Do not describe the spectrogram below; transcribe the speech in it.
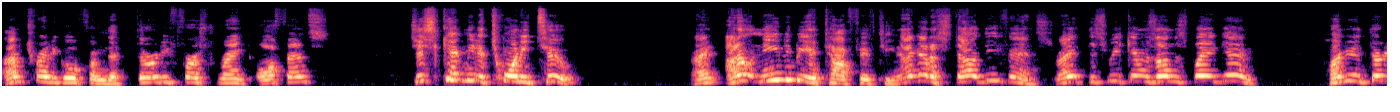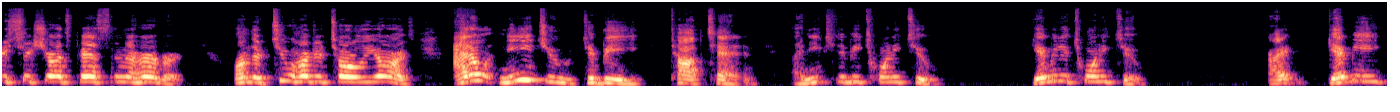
I'm trying to go from the 31st ranked offense, just get me to 22. Right. I don't need to be a top 15. I got a stout defense. Right. This weekend was on display again 136 yards passing to Herbert, under 200 total yards. I don't need you to be top 10. I need you to be 22. Get me to 22. Right. Get me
